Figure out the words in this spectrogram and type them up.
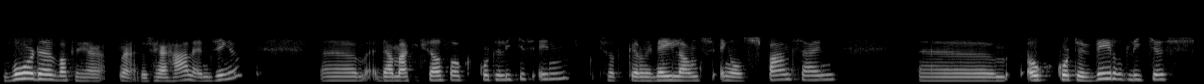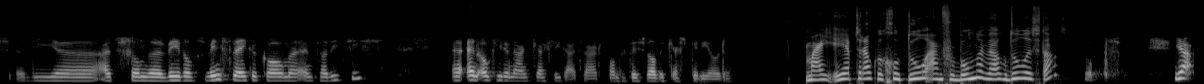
woorden, wat her, nou, dus herhalen en zingen. Um, daar maak ik zelf ook korte liedjes in. Dus dat kunnen Nederlands, Engels, Spaans zijn. Um, ook korte wereldliedjes die uh, uit verschillende wereldwindstreken komen en tradities. Uh, en ook hier en daar een kerstlied uiteraard, want het is wel de kerstperiode. Maar je hebt er ook een goed doel aan verbonden. Welk doel is dat? Klopt. Ja,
